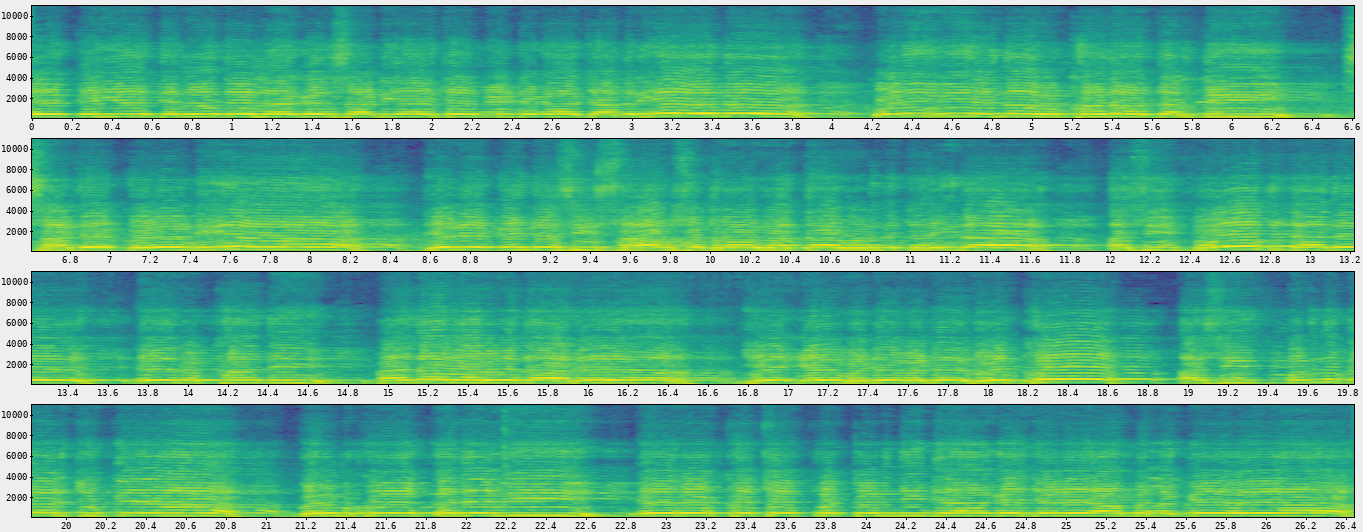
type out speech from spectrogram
ਇਹ ਕਈਆਂ ਦਿਨਾਂ ਤੋਂ ਲੈ ਕੇ ਸਾਡੀਆਂ ਇੱਥੇ ਮੀਟਿੰਗਾਂ ਚੱਲ ਰਹੀਆਂ ਹਨ। ਕੋਈ ਵੀ ਇਹਨਾਂ ਰੁੱਖਾਂ ਦਾ ਦਰਦੀ ਸਾਡੇ ਕੋਲ ਨਹੀਂ ਆਇਆ। ਜਿਹੜੇ ਕਹਿੰਦੇ ਸੀ ਸਾਫ਼ ਸੁਥਰਾ ਵਾਤਾਵਰਣ ਚਾਹੀਦਾ, ਅਸੀਂ ਬਹੁਤ ਜ਼ਿਆਦਾ ਇਹ ਰੁੱਖਾਂ ਦੀ ਪੈਦਾਵਾਰ ਵਧਾ ਰਹੇ ਆ ਜੇ ਇਹ ਵੱਡੇ ਵੱਡੇ ਰੁੱਖ ਅਸੀਂ ਪਰਨ ਕਰ ਚੁੱਕੇ ਆ ਗੁਰਮਖੋ, ਕਦੇ ਵੀ ਇਹ ਰੁੱਖ ਤੋਂ ਪੱਟਣ ਨਹੀਂ ਦਿਆਂਗੇ, ਜਿਹੜੇ ਅੰਬ ਲੱਗੇ ਹੋਏ ਆ।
